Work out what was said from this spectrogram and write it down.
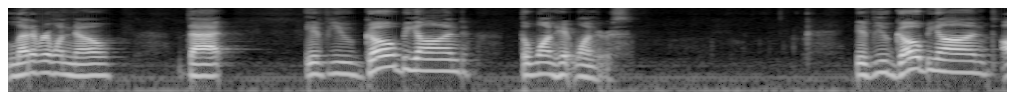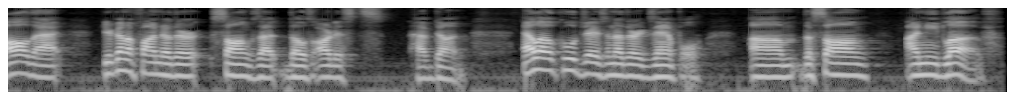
let everyone know that if you go beyond the one hit wonders, if you go beyond all that, you're to find other songs that those artists have done. LL Cool J is another example. Um, the song I Need Love.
